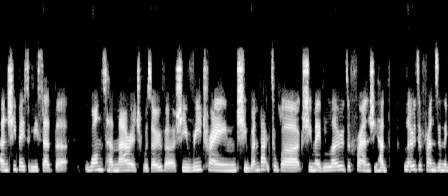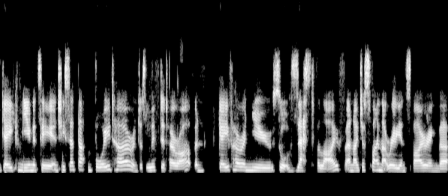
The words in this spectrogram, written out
And she basically said that once her marriage was over, she retrained, she went back to work, she made loads of friends, she had loads of friends in the gay community. And she said that buoyed her and just lifted her up and gave her a new sort of zest for life. And I just find that really inspiring that,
